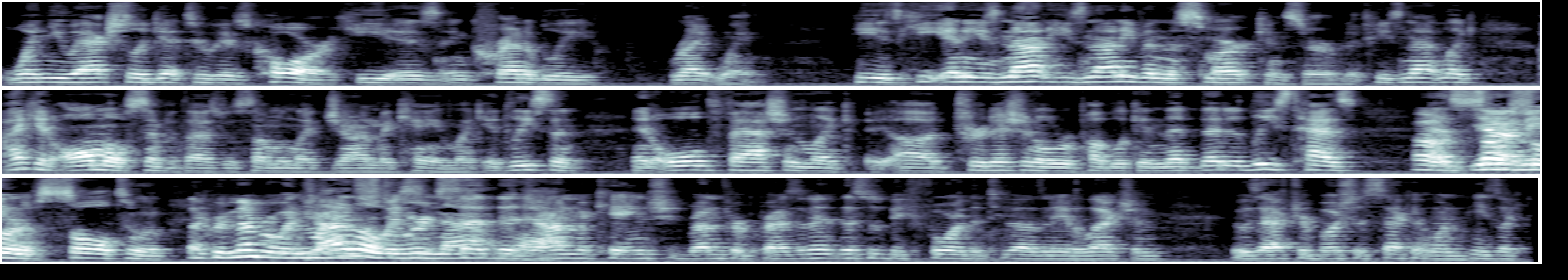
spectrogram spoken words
When you actually get to his core, he is incredibly right wing. He is he and he's not he's not even the smart conservative. He's not like I can almost sympathize with someone like John McCain, like at least an, an old fashioned like uh, traditional Republican that, that at least has Oh, has yeah, some I mean- sort of soul to him. Like remember when Jon Milo Stewart said that, that. John McCain should run for president? This was before the 2008 election. It was after Bush's second one. He's like,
